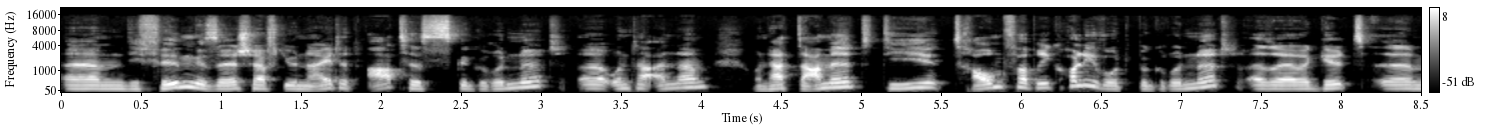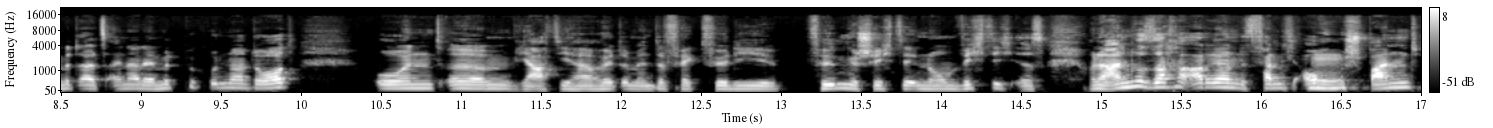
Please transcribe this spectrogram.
ähm, die Filmgesellschaft United Artists gegründet, äh, unter anderem, und hat damit die Traumfabrik Hollywood begründet. Also er gilt äh, mit als einer der Mitbegründer dort und ähm, ja, die ja heute im Endeffekt für die Filmgeschichte enorm wichtig ist. Und eine andere Sache, Adrian, das fand ich auch mhm. spannend,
